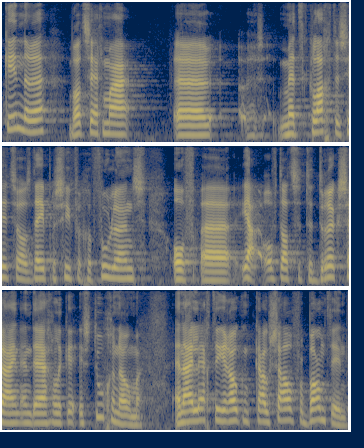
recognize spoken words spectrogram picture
kinderen wat zeg maar uh, met klachten zit, zoals depressieve gevoelens, of, uh, ja, of dat ze te druk zijn en dergelijke, is toegenomen. En hij legde hier ook een kausaal verband in.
